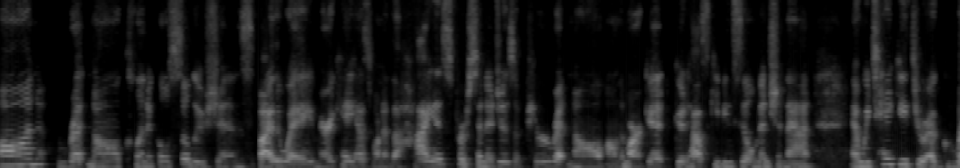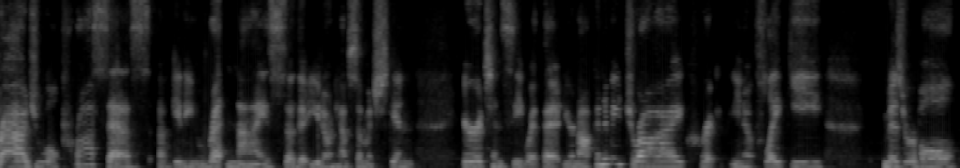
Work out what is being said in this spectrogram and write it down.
on retinol clinical solutions, by the way, Mary Kay has one of the highest percentages of pure retinol on the market. Good Housekeeping Seal mentioned that. And we take you through a gradual process of getting retinized so that you don't have so much skin irritancy with it. You're not going to be dry, you know, flaky, miserable.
